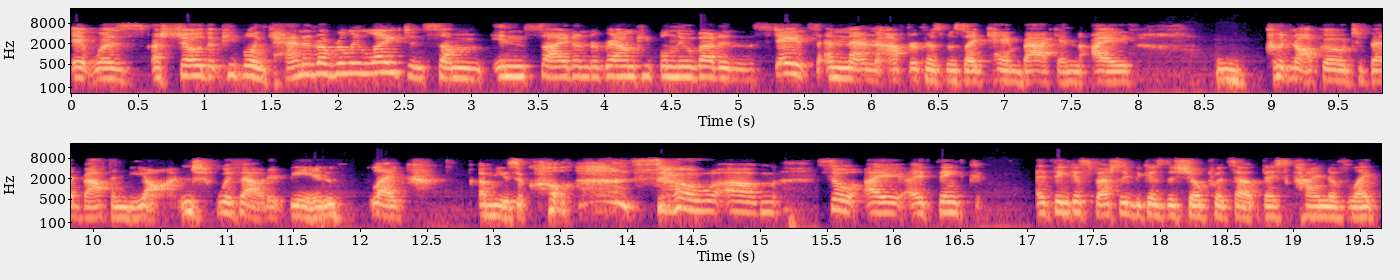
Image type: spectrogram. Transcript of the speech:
it was a show that people in Canada really liked, and some inside underground people knew about it in the states. And then after Christmas, I came back and I could not go to Bed Bath and Beyond without it being like a musical. so, um, so I, I think I think especially because the show puts out this kind of like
